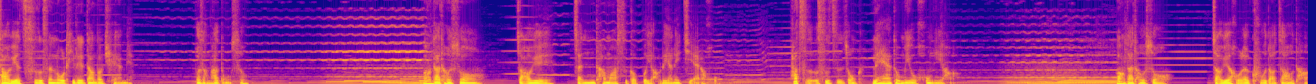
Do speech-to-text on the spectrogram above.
赵月赤身裸体的挡到前面，不让他动手。王大头说：“赵月真他妈是个不要脸的贱货，他自始至终脸都没有红一下。”王大头说：“赵月后来哭到找他。”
